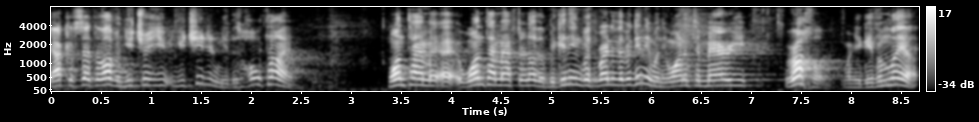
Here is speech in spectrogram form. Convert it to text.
Yaakov said to Lavan, "You, you, you cheated me this whole time." One time, uh, one time after another. Beginning with right in the beginning when he wanted to marry Rachel, where he gave him Leah,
